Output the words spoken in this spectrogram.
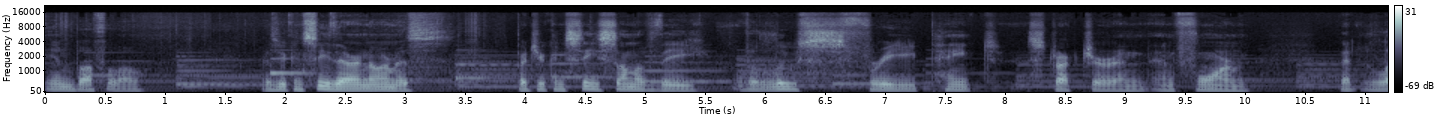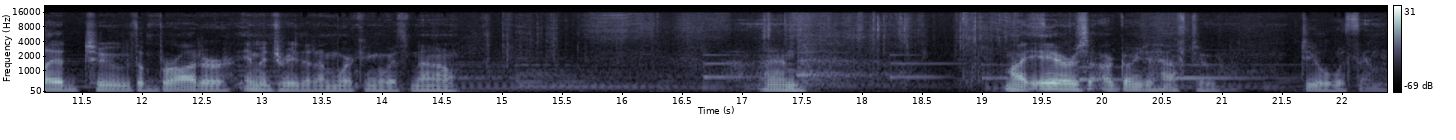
in Buffalo. As you can see, they're enormous, but you can see some of the, the loose, free paint structure and, and form that led to the broader imagery that I'm working with now. And my heirs are going to have to deal with them.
